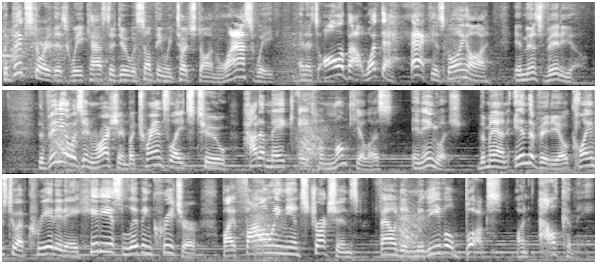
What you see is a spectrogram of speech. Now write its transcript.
The big story this week has to do with something we touched on last week, and it's all about what the heck is going on in this video. The video is in Russian, but translates to how to make a homunculus in English. The man in the video claims to have created a hideous living creature by following the instructions found in medieval books on alchemy.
